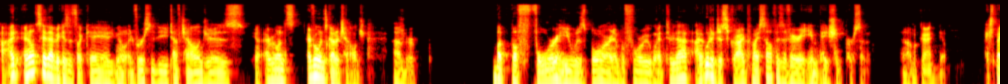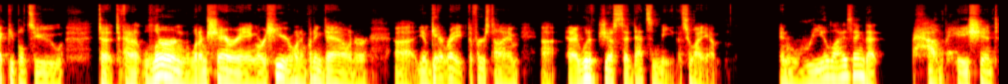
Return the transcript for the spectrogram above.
I, I don't say that because it's like, hey, you know, adversity, tough challenges. You know, everyone's everyone's got a challenge. Um, sure. but before he was born and before we went through that, I would have described myself as a very impatient person. Um, Okay. I expect people to to to kind of learn what I'm sharing or hear what I'm putting down or uh, you know get it right the first time. Uh, and I would have just said, "That's me. That's who I am." And realizing that how patient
